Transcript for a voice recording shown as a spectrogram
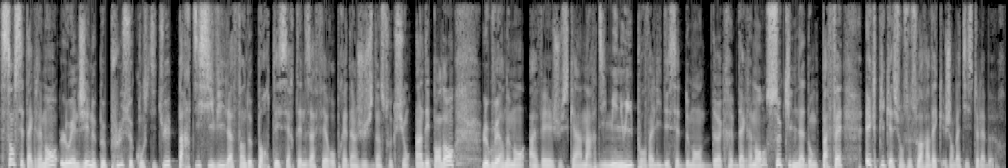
Sans cet agrément, l'ONG ne peut plus se constituer partie civile afin de porter certaines affaires auprès d'un juge d'instruction indépendant. Le gouvernement avait jusqu'à mardi minuit pour valider cette demande d'agrément, ce qu'il n'a donc pas fait. Explication ce soir avec Jean-Baptiste Labeur.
